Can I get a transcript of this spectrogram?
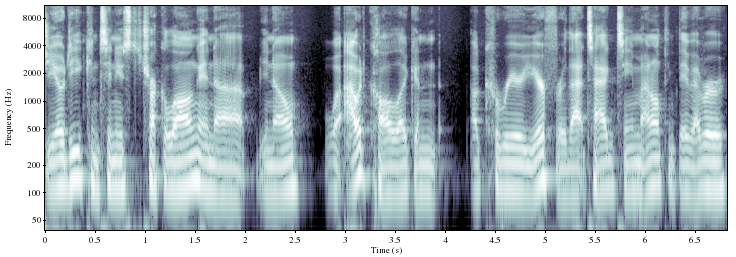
God continues to truck along, and uh, you know what I would call like an a career year for that tag team. I don't think they've ever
